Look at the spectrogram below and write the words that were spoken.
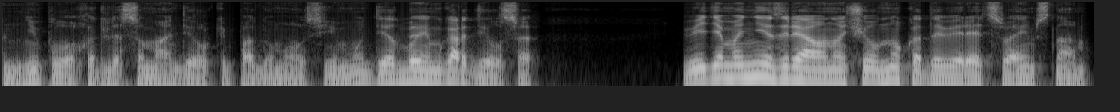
Неплохо для самоделки, подумалось ему, дед бы им гордился. Видимо, не зря он учил внука доверять своим снам.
